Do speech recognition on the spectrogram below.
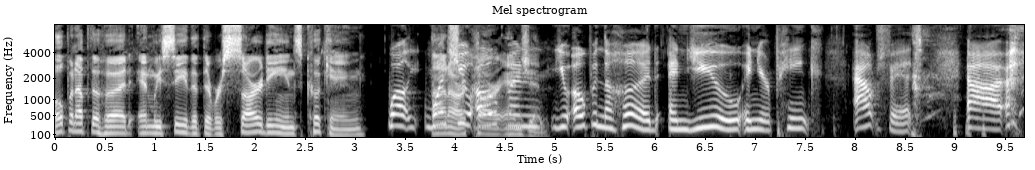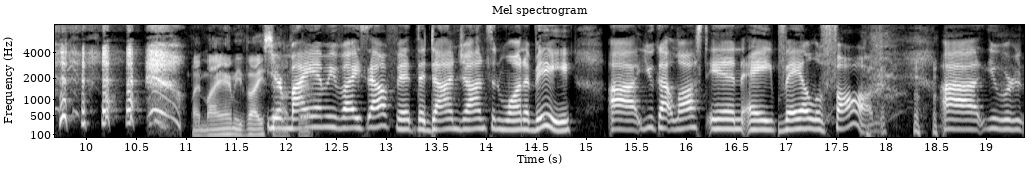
open up the hood, and we see that there were sardines cooking. Well, once our you open engine. you open the hood and you in your pink outfit, uh, My Miami Vice. your outfit. Miami Vice outfit, the Don Johnson wannabe, uh, you got lost in a veil of fog. uh, you were,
